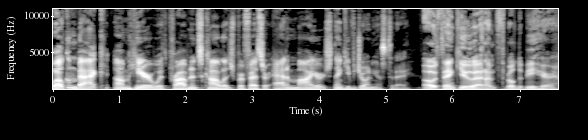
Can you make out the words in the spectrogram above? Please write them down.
Welcome back. I'm here with Providence College professor Adam Myers. Thank you for joining us today. Oh, thank you, Ed. I'm thrilled to be here.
